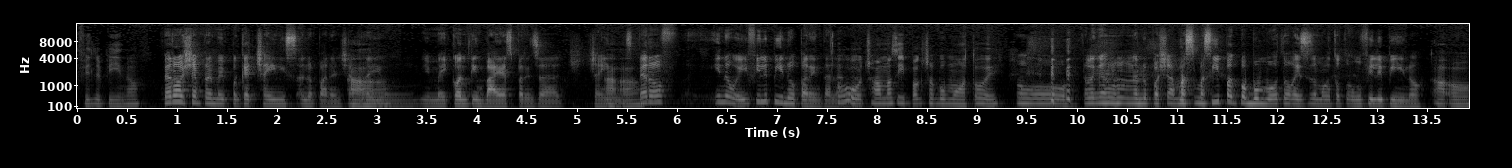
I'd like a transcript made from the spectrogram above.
Filipino. Pero syempre may pagka-Chinese ano pa rin. Syempre Oo. yung, yung may konting bias pa rin sa Chinese. Oo. Pero in a way, Filipino pa rin talaga. Oo, tsaka masipag siya bumoto eh. Oo. talagang ano pa siya, mas masipag pa bumoto kaysa sa mga totoong Filipino. Oo.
